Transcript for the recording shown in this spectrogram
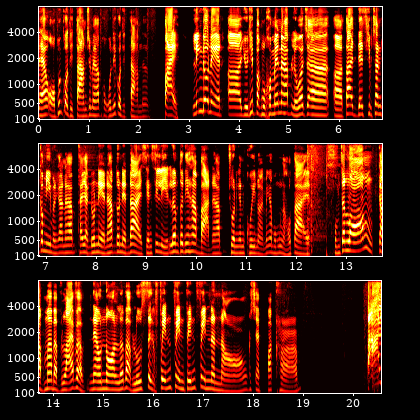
แล้ว อ๋อ เพิ่งกดติดตามใช่ไหมครับ ขอบคุณที่กดติดตามนะครับ ไป ลิงก์โดเนทเอ่ออยู่ที่ปักหมุดคอมเมนต์นะครับ หรือว่าจะใต้ description ก็มีเหมือนกันนะครับ ใครอยากโดเนทนะครับโดเนทได้เสียงสิริเริ่มต้นที่ 5 บาทนะครับ ชวนกันคุยหน่อย ไม่งั้นผมเหงาตาย ผมจะร้องกลับมาแบบไลฟ์แบบแนวนอนแล้วแบบรู้สึกฟินฟินฟินฟินน่ะน้องเข้าใจปะครับตาย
